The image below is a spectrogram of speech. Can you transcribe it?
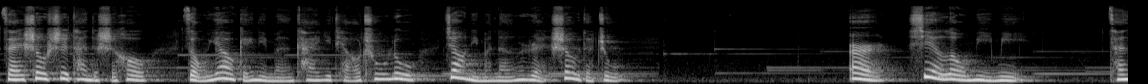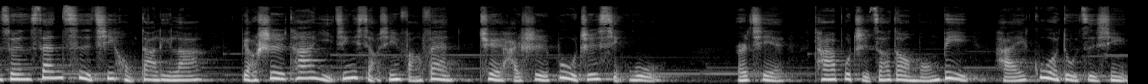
在受试探的时候，总要给你们开一条出路，叫你们能忍受得住。二、泄露秘密。参孙三次欺哄大利拉，表示他已经小心防范，却还是不知醒悟。而且他不只遭到蒙蔽，还过度自信，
